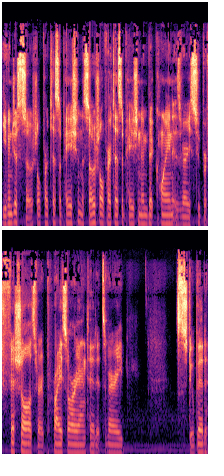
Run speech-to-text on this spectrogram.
even just social participation. The social participation in Bitcoin is very superficial, it's very price oriented, it's very stupid.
